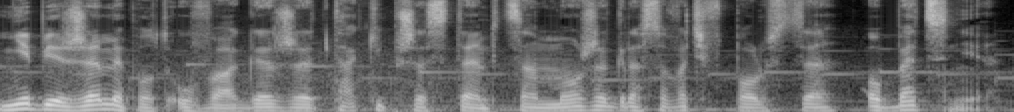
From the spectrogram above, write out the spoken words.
nie bierzemy pod uwagę, że taki przestępca może grasować w Polsce obecnie.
